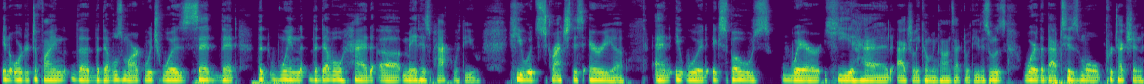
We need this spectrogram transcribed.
in order to find the the devil's mark, which was said that that when the devil had uh, made his pact with you, he would scratch this area, and it would expose where he had actually come in contact with you. This was where the baptismal protection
